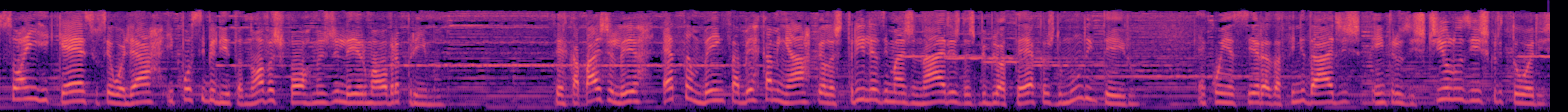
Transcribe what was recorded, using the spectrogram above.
só enriquece o seu olhar e possibilita novas formas de ler uma obra-prima. Ser capaz de ler é também saber caminhar pelas trilhas imaginárias das bibliotecas do mundo inteiro. É conhecer as afinidades entre os estilos e escritores.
